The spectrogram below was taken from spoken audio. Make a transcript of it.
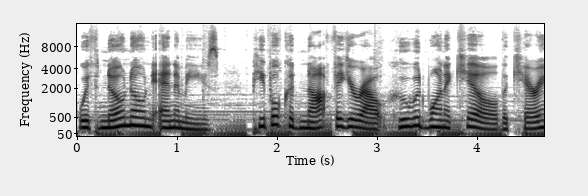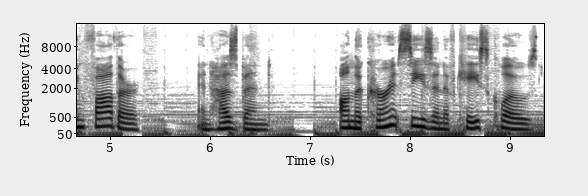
With no known enemies, people could not figure out who would want to kill the caring father and husband. On the current season of Case Closed,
